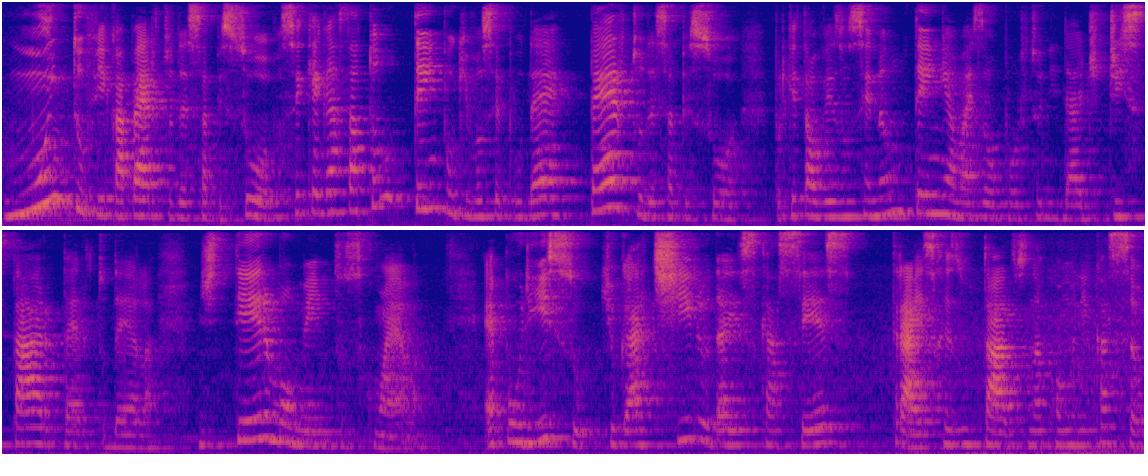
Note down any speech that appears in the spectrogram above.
muito ficar perto dessa pessoa, você quer gastar todo o tempo que você puder perto dessa pessoa, porque talvez você não tenha mais a oportunidade de estar perto dela, de ter momentos com ela. É por isso que o gatilho da escassez traz resultados na comunicação.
